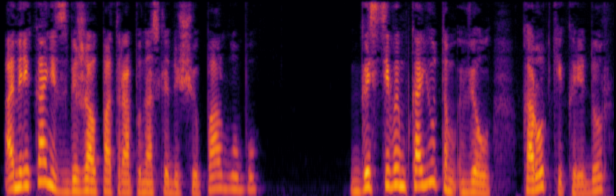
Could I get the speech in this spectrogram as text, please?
Американец сбежал по трапу на следующую палубу. К гостевым каютам вел короткий коридор.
